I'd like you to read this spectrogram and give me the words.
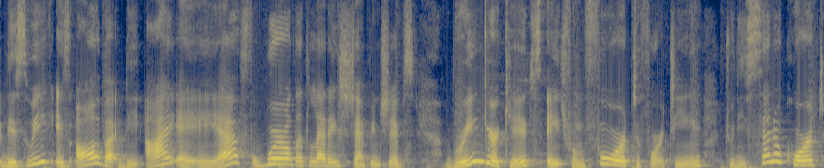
This week is all about the IAAF World Athletics Championships. Bring your kids aged from 4 to 14 to the center court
